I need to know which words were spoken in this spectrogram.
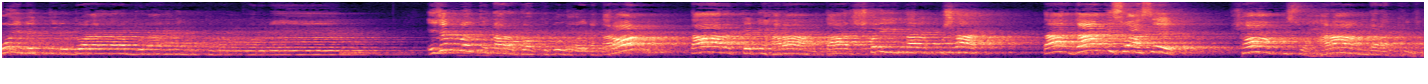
ওই ব্যক্তির দোয়া আল্লাহ আব্বুল আলমিন কবুল করবে। এই জন্যই তো তার দোয়া কবুল হয় না, কারণ তার পেটে হারাম, তার শরীর, তার পোশাক তার যা কিছু আছে, সব কিছু হারাম দ্বারা কিনা।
